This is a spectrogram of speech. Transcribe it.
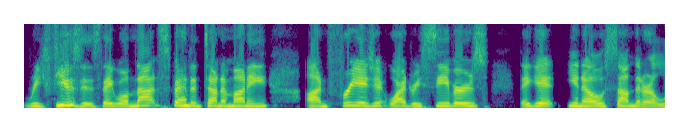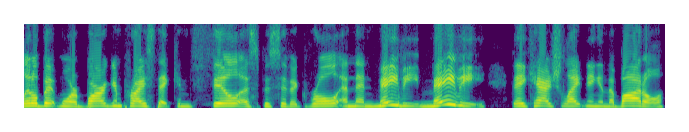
refuses. They will not spend a ton of money on free agent wide receivers. They get, you know, some that are a little bit more bargain price that can fill a specific role. And then maybe, maybe they catch lightning in the bottle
